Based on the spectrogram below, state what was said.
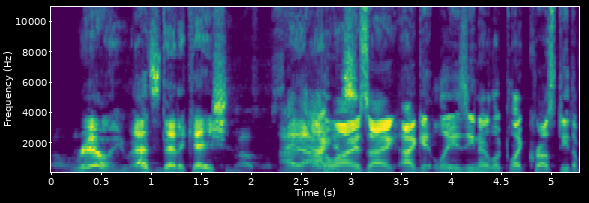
Really? That's dedication. I was gonna. I, I Otherwise, I, I get lazy and I look like Krusty the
